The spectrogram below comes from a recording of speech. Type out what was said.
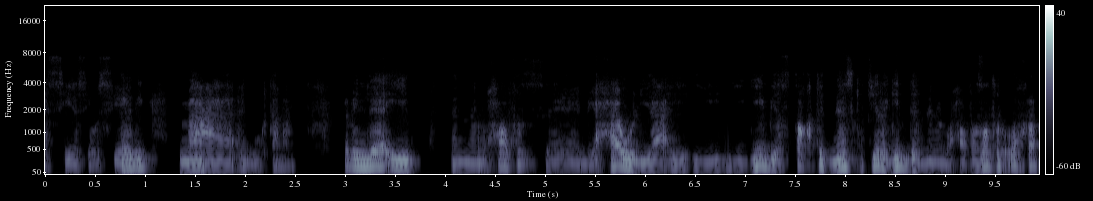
السياسي والسيادي مع المجتمع. فبنلاقي إن المحافظ بيحاول يجيب يستقطب ناس كتيرة جدا من المحافظات الأخرى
